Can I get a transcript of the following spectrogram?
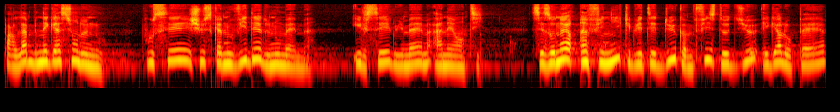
par l'abnégation de nous, poussé jusqu'à nous vider de nous-mêmes. Il s'est lui-même anéanti. Ces honneurs infinis qui lui étaient dus comme fils de Dieu égal au Père,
